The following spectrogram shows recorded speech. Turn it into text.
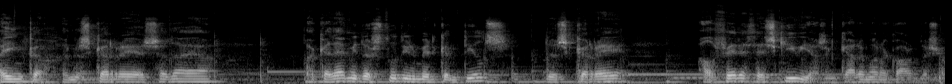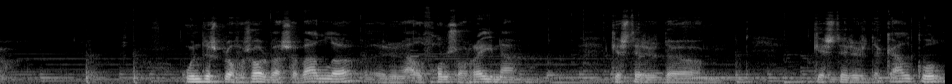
A Inca, en el carrer se deia Acadèmia d'Estudis Mercantils del carrer Alférez Esquivias, encara me record d'això. Un dels professors va saber-la, en Alfonso Reina, que era de, que era de càlcul,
